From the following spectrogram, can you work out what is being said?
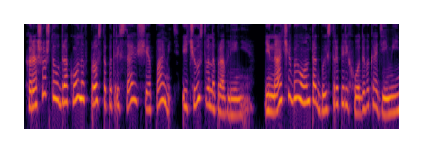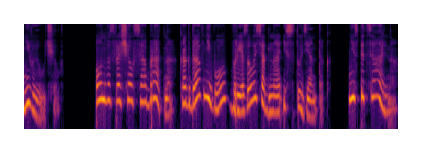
Хорошо, что у драконов просто потрясающая память и чувство направления. Иначе бы он так быстро переходы в академии не выучил. Он возвращался обратно, когда в него врезалась одна из студенток. Не специально,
